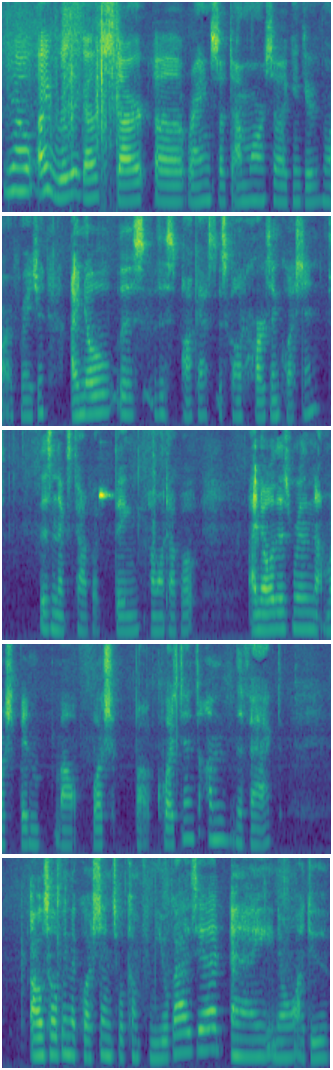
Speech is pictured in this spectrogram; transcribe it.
You know, I really gotta start uh, writing stuff down more so I can give more information. I know this this podcast is called Hearts and Questions. This next topic thing I want to talk about. I know there's really not much been about much about questions on the fact. I was hoping the questions would come from you guys yet, and I know I do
